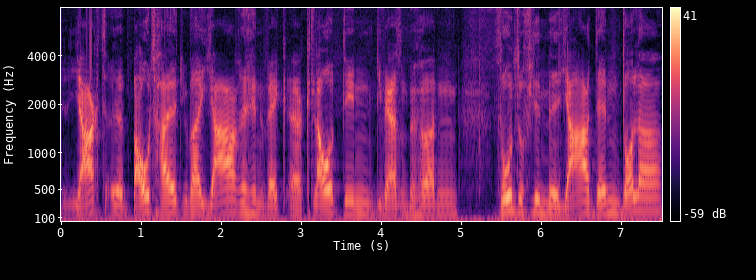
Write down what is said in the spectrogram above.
jagt, äh, baut halt über Jahre hinweg, äh, klaut den diversen Behörden so und so viel Milliarden Dollar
